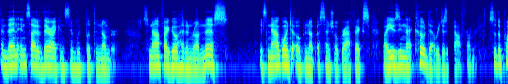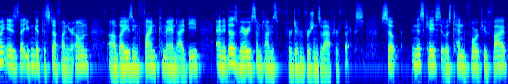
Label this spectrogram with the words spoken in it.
And then inside of there, I can simply put the number. So now if I go ahead and run this, it's now going to open up Essential Graphics by using that code that we just got from it. So the point is that you can get this stuff on your own uh, by using find command ID, and it does vary sometimes for different versions of After Effects. So in this case, it was 10425.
